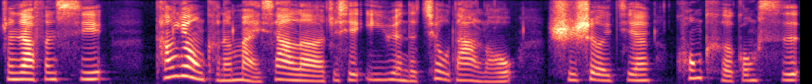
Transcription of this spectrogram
专家分析，唐勇可能买下了这些医院的旧大楼，虚设一间空壳公司，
